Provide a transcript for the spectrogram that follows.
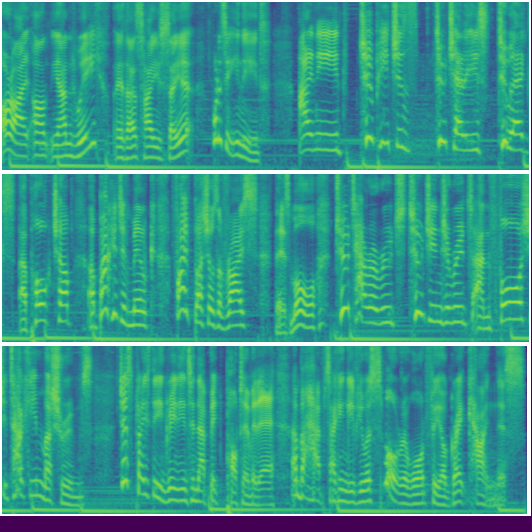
All right, Aunt Yanhui, if that's how you say it. What is it you need? I need two peaches, two cherries, two eggs, a pork chop, a bucket of milk, five bushels of rice, there's more, two taro roots, two ginger roots, and four shiitake mushrooms. Just place the ingredients in that big pot over there, and perhaps I can give you a small reward for your great kindness.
